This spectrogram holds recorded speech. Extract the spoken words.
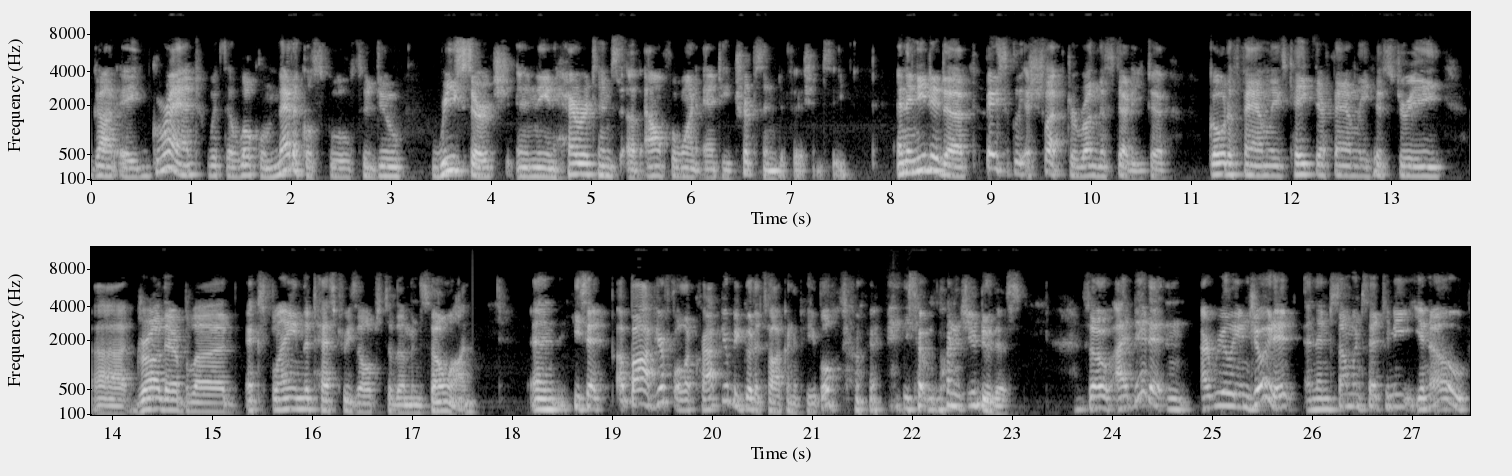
got a grant with the local medical school to do research in the inheritance of alpha 1 antitrypsin deficiency. And they needed a, basically a schlep to run the study to go to families, take their family history, uh, draw their blood, explain the test results to them, and so on. And he said, oh, Bob, you're full of crap. You'll be good at talking to people. he said, why don't you do this? So I did it and I really enjoyed it. And then someone said to me, you know,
